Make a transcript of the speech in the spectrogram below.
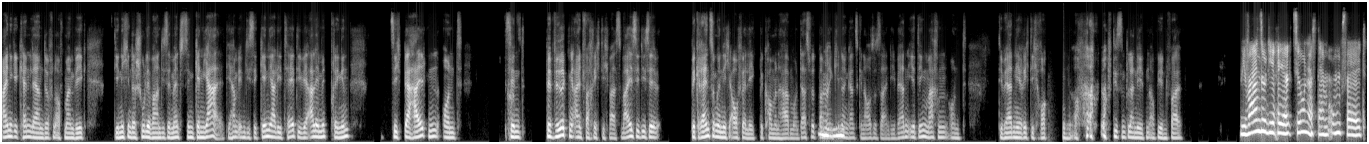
einige kennenlernen dürfen auf meinem Weg, die nicht in der Schule waren. Diese Menschen sind genial. Die haben eben diese Genialität, die wir alle mitbringen, sich behalten und sind, bewirken einfach richtig was, weil sie diese Begrenzungen nicht auferlegt bekommen haben. Und das wird bei meinen Mhm. Kindern ganz genauso sein. Die werden ihr Ding machen und die werden hier richtig rocken auf, auf diesem Planeten, auf jeden Fall. Wie waren so die Reaktionen aus deinem Umfeld,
